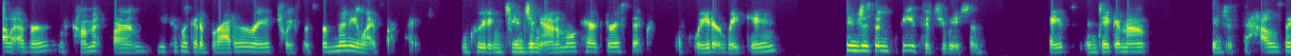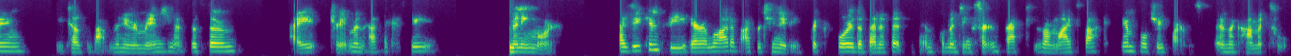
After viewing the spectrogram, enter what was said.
However, with COMET Farm, you can look at a broader array of choices for many livestock types, including changing animal characteristics like weight or weight gain, changes in feed situations, types, intake amount, changes to housing, details about manure management systems, height, treatment efficacy, many more. As you can see, there are a lot of opportunities to explore the benefits of implementing certain practices on livestock and poultry farms in the COMET tool.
